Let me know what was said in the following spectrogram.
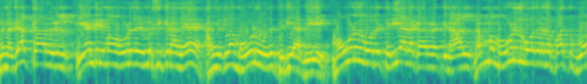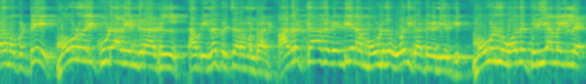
இந்த நஜாத்காரர்கள் ஏன் தெரியுமா மௌலத விமர்சிக்கிறாங்க. அவங்களுக்கெல்லாம் மௌலது ஓத தெரியாது. மௌலது ஓத தெரியாத காரணத்தினால் நம்ம மௌலது ஓதுறத பார்த்து பொறாமப்பட்டு மௌலுதை கூடாது என்கிறார்கள் அப்படின்னு பிரச்சாரம் பண்றாங்க. அதற்காக வேண்டிய நாம் மௌலத ஓதி காட்ட வேண்டியிருக்கு. மௌலது ஓத தெரியாம இல்ல.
